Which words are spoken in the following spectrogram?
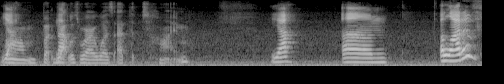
yeah Um, but Yeah. that was where I was at the time. Yeah. Um a lot of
